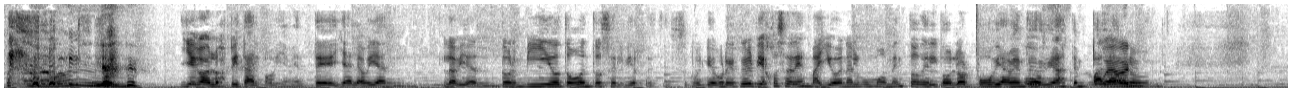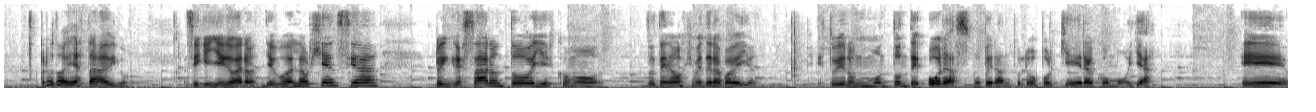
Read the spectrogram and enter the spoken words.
Llegó al hospital, obviamente ya lo habían, lo habían dormido todo, entonces el viejo, porque creo que el viejo se desmayó en algún momento del dolor, pues obviamente hasta. Pero todavía estaba vivo. Así que llegaron, llegó a la urgencia, lo ingresaron todo y es como, lo tenemos que meter a pabellón. Estuvieron un montón de horas operándolo porque era como ya. Eh,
